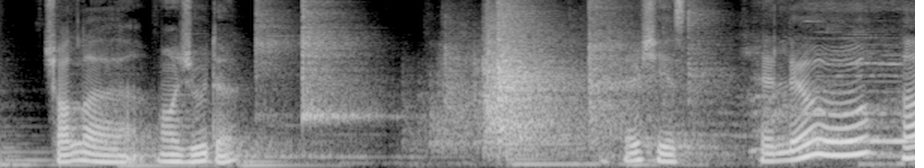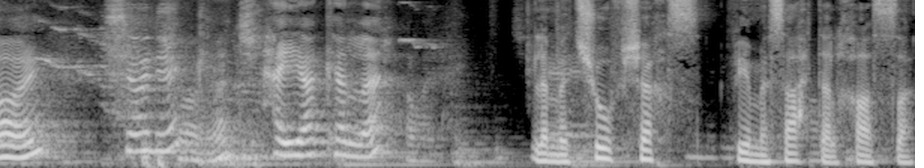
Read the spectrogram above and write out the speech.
إن شاء الله موجودة. There she is. Hello. Hi. شلونك؟ حياك الله. لما تشوف شخص في مساحته الخاصة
